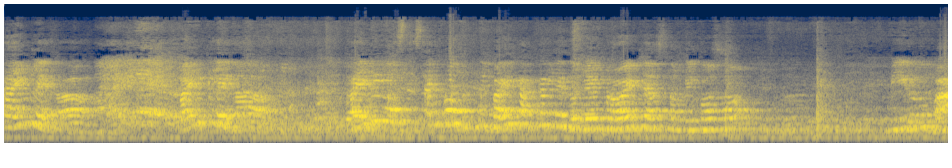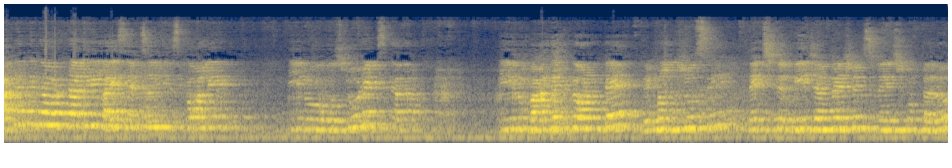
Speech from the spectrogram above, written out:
టైం లేదా బైక్ లేదా డ్రైవింగ్ వస్తే సరిపోతుంది బైక్ అక్కర్లేదు మేము ప్రొవైడ్ చేస్తాం మీకోసం మీరు బాధ్యతగా ఉండాలి లైసెన్స్ తీసుకోవాలి. మీరు స్టూడెంట్స్ కదా. మీరు బాధ్యతగా ఉంటే మిమ్మల్ని చూసి నెక్స్ట్ మీ జనరేషన్స్ నేర్చుకుంటారు.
